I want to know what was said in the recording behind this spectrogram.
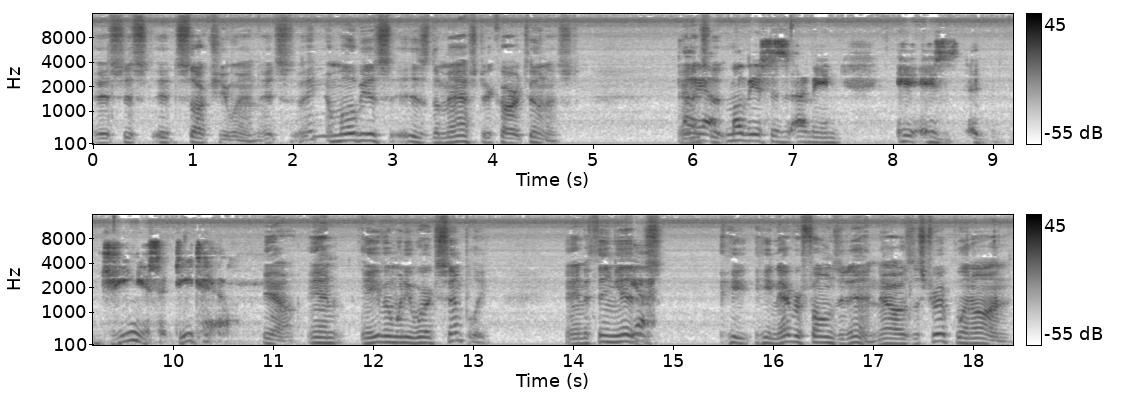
It's just, it sucks you in. It's, you know, Moebius is the master cartoonist. And oh yeah, a- Moebius is. I mean, he is a genius at detail. Yeah, and even when he works simply. And the thing is, Yeah. he he never phones it in. Now, as the strip went on,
